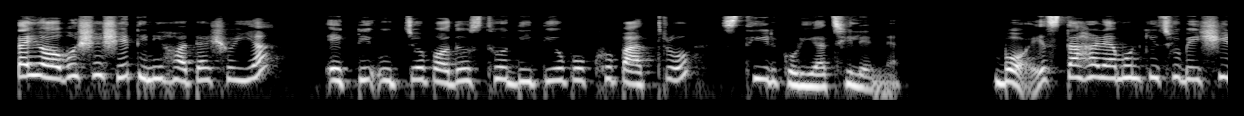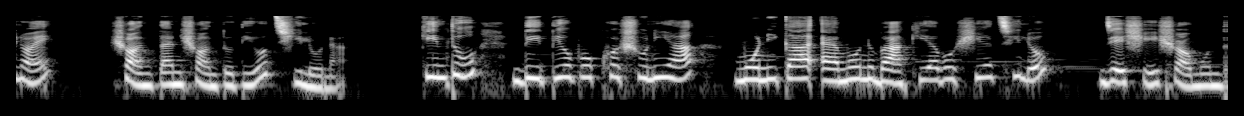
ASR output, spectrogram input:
তাই অবশেষে তিনি হতাশ হইয়া একটি উচ্চপদস্থ দ্বিতীয় পক্ষ পাত্র স্থির করিয়াছিলেন। বয়স তাহার এমন কিছু বেশি নয়, সন্তান সন্ততিও ছিল না। কিন্তু দ্বিতীয় পক্ষ শুনিয়া মনিকা এমন বাঁকিয়া বসিয়াছিল যে সে সম্বন্ধ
